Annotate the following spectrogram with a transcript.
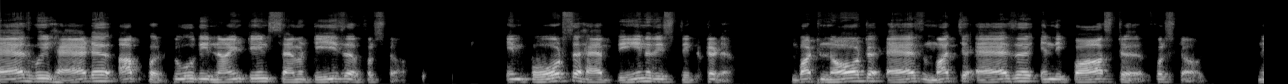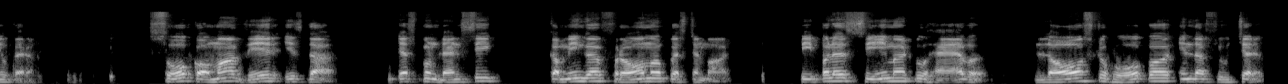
as we had up to the 1970s uh, full stop. Imports have been restricted, but not as much as in the past uh, full stop. New para. So, comma, where is the despondency coming from uh, question mark? People seem to have lost hope in the future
